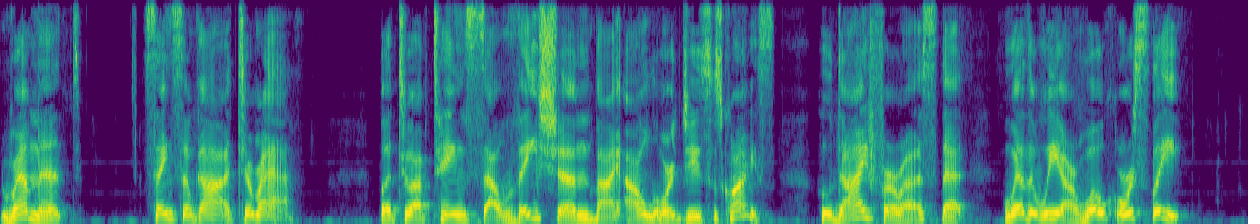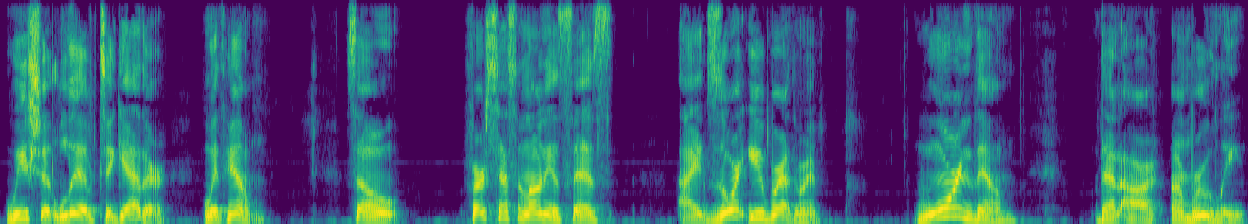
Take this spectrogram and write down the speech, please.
remnant, saints of God to wrath, but to obtain salvation by our Lord Jesus Christ, who died for us that whether we are woke or asleep, we should live together with him. So First Thessalonians says, I exhort you, brethren, warn them that are unruly,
